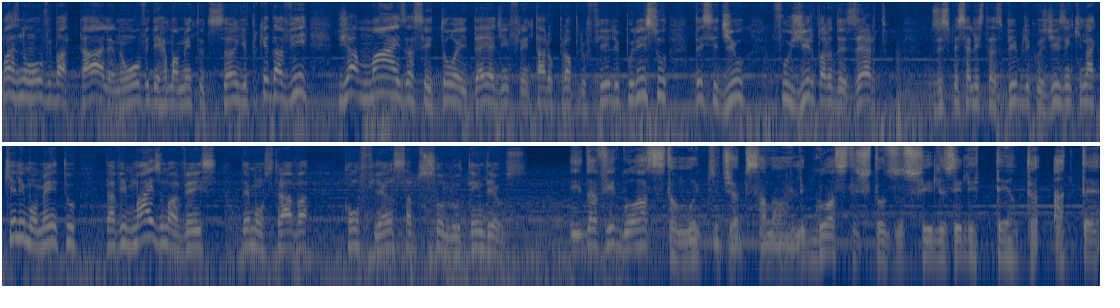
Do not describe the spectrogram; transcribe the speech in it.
mas não houve batalha, não houve derramamento de sangue, porque Davi jamais aceitou a ideia de enfrentar o próprio filho e por isso decidiu fugir para o deserto. Os especialistas bíblicos dizem que naquele momento, Davi mais uma vez demonstrava confiança absoluta em Deus. E Davi gosta muito de Absalão, ele gosta de todos os filhos, ele tenta até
